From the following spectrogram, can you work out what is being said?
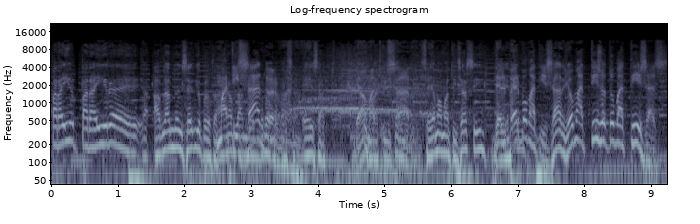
para ir, para ir eh, hablando en serio, pero también Matizando, hablando en broma. hermano. Exacto. Se llama matizar. Se llama matizar, sí. Del verbo matizar. Yo matizo, tú matizas.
